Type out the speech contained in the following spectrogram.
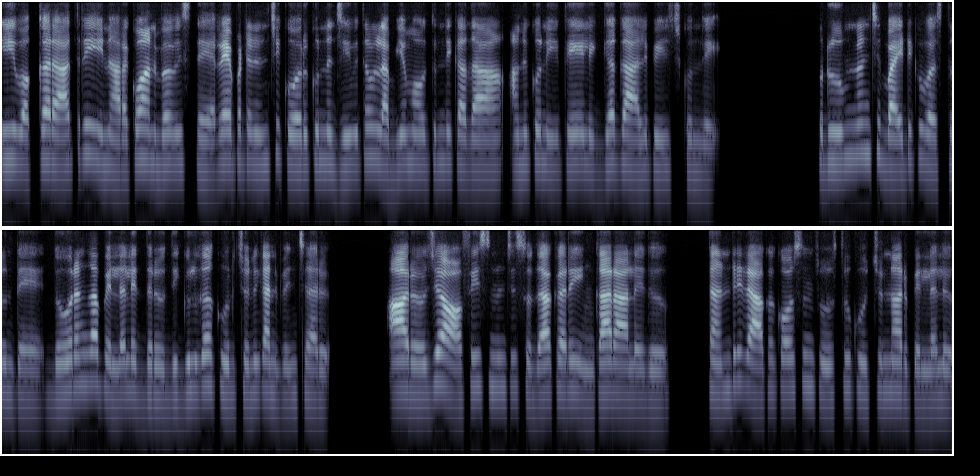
ఈ ఒక్క రాత్రి ఈ నరకం అనుభవిస్తే రేపటి నుంచి కోరుకున్న జీవితం లభ్యమవుతుంది కదా అనుకుని తేలిగ్గా గాలి పీల్చుకుంది. రూమ్ నుంచి బయటికి వస్తుంటే దూరంగా పిల్లలిద్దరూ దిగులుగా కూర్చొని కనిపించారు. ఆ రోజు ఆఫీస్ నుంచి సుధాకర్ ఇంకా రాలేదు. తండ్రి రాక కోసం చూస్తూ కూర్చున్నారు పిల్లలు.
